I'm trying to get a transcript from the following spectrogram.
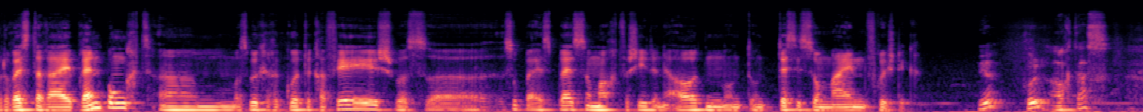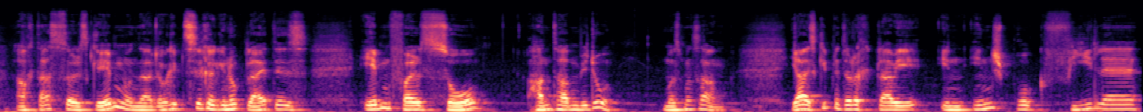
von der Rösterei Brennpunkt, ähm, was wirklich ein guter Kaffee ist, was äh, super Espresso macht, verschiedene Arten und, und das ist so mein Frühstück. Ja, cool. Auch das. Auch das soll es geben und da gibt es sicher genug Leute, die es ebenfalls so handhaben wie du, muss man sagen. Ja, es gibt natürlich, glaube ich, in Innsbruck viele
